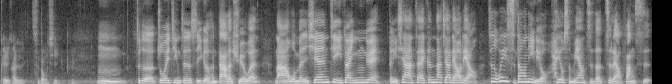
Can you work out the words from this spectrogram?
可以开始吃东西。嗯，嗯，这个做胃镜真的是一个很大的学问。那我们先进一段音乐，等一下再跟大家聊聊这个胃食道逆流还有什么样子的治疗方式。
